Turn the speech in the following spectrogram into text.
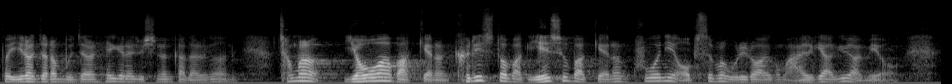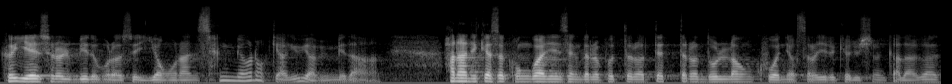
또 이런저런 문제를 해결해 주시는 까닭은 정말 여호와밖에는 그리스도밖에 예수밖에는 구원이 없음을 우리로 하여금 알게 하기 위함이요 그 예수를 믿음으로써 영원한 생명을 얻게 하기 위함입니다. 하나님께서 공고한 인생들을 붙들어 때때로 놀라운 구원 역사를 일으켜 주시는 까닭은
